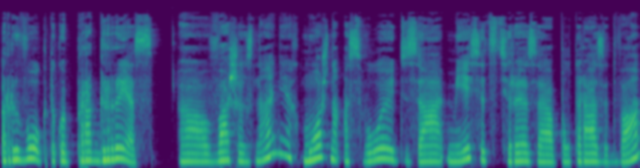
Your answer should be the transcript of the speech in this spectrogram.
рывок, такой прогресс в ваших знаниях можно освоить за месяц-за полтора, за два,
